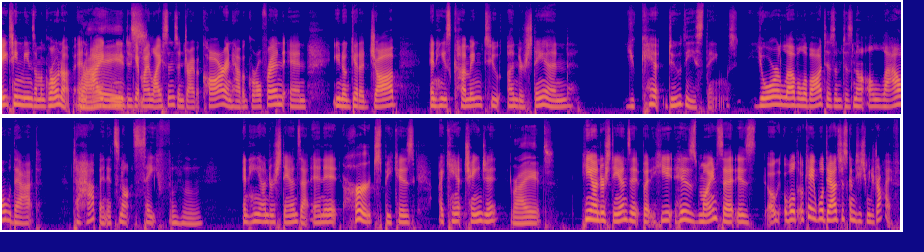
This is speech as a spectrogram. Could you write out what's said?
18 means I'm a grown up and I need to get my license and drive a car and have a girlfriend and, you know, get a job. And he's coming to understand you can't do these things. Your level of autism does not allow that to happen. It's not safe. Mm-hmm. And he understands that. And it hurts because I can't change it right. he understands it, but he his mindset is, oh, well, okay, well, dad's just going to teach me to drive.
